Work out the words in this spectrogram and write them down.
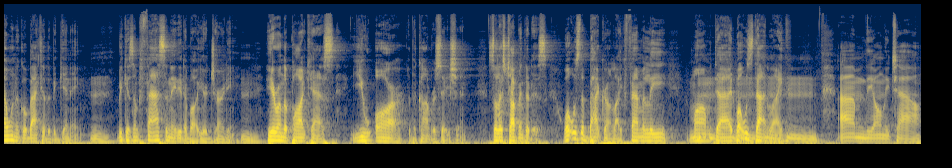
I want to go back to the beginning mm. because I'm fascinated about your journey. Here on the podcast, you are the conversation. So let's chop into this. What was the background like? Family, mom, dad. What was that like? Mm. I'm the only child.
